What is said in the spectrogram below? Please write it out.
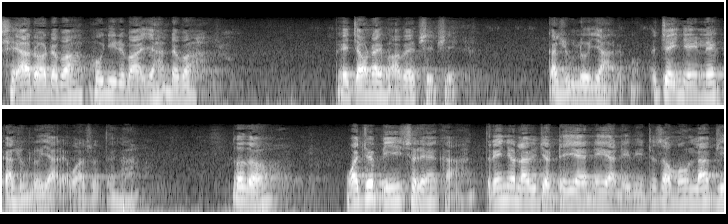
ဆရာတော်တပါးဘုန်းကြီးတပါးယဟန်တပါး ဘယ်ကြောင်းတိုင်းမှာပဲဖြစ်ဖြစ်ကတ်လှူလို့ရတယ်ပေါ့အကျိန်ချိန်လဲကတ်လှူလို့ရတယ်ဝါဆိုသင်္ကန်းသို့တော့ဝါကျွတ်ပြီဆိုတဲ့အခါတရင်ညွတ်လာပြီးကြတရက်နေ့ကနေပြီးတစောင်းမုံလာပြီ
